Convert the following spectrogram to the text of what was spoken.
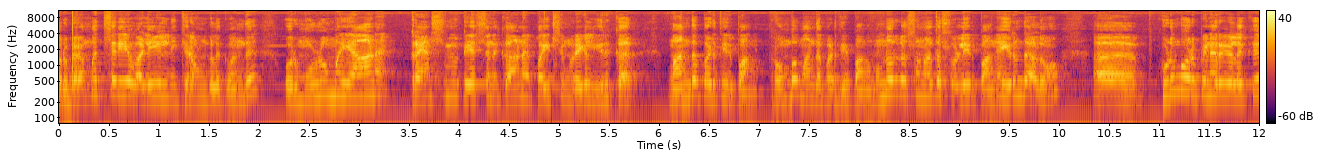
ஒரு பிரம்மச்சரிய வழியில் நிற்கிறவங்களுக்கு வந்து ஒரு முழுமையான டிரான்ஸ்மியூட்டேஷனுக்கான பயிற்சி முறைகள் இருக்காது. மந்தப்படுத்தியிருப்பாங்க. ரொம்ப மந்தப்படுத்தியிருப்பாங்க. முன்னோர்கள் சொன்னதை சொல்லியிருப்பாங்க. இருந்தாலும் குடும்ப உறுப்பினர்களுக்கு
